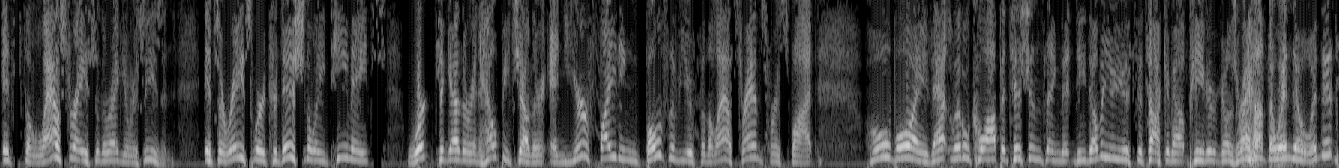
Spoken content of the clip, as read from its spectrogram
it's the last race of the regular season. It's a race where traditionally teammates work together and help each other, and you're fighting both of you for the last transfer spot. Oh boy, that little co-opetition thing that DW used to talk about, Peter, goes right out the window, wouldn't it?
